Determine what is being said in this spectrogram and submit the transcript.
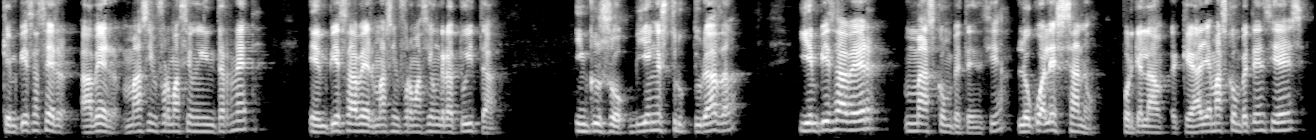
Que empieza a hacer, a ver más información en Internet, empieza a haber más información gratuita, incluso bien estructurada, y empieza a haber más competencia, lo cual es sano, porque la, que haya más competencia es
